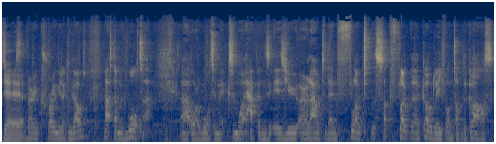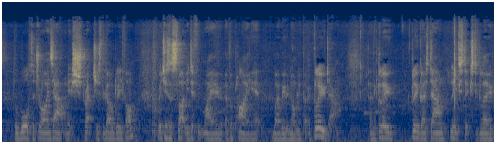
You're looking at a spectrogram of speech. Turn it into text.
So Yeah, it's yeah. very chromy looking gold. That's done with water uh, or a water mix. And what happens is you are allowed to then float the float the gold leaf on top of the glass. The water dries out and it stretches the gold leaf on, which is a slightly different way of applying it, where we would normally put a glue down, and the glue glue goes down, leaf sticks to glue,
